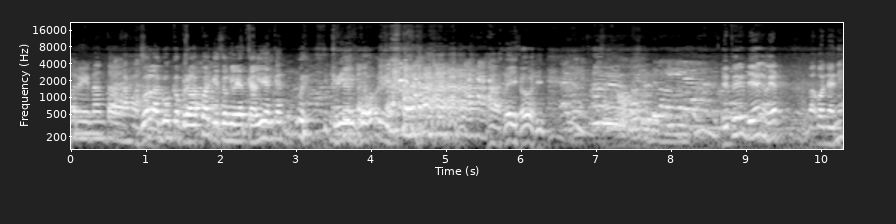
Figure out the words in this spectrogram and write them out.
Beri nonton. Gue lagu keberapa gitu ngelihat kalian kan? Wih si kribo nih Aleyoi. itu dia ngeliat Mbak Bon nyanyi.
